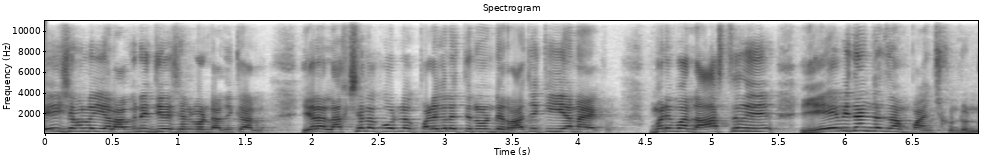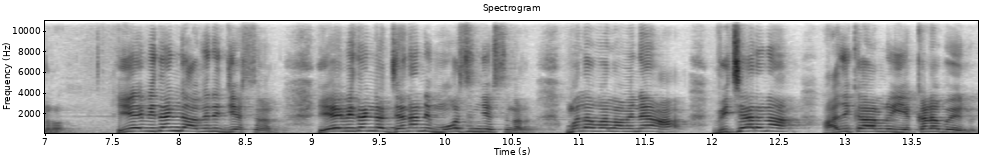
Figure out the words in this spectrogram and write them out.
దేశంలో ఇలా అవినీతి చేసేటువంటి అధికారులు ఇలా లక్షల కోట్లకు పడగలెత్తినటువంటి రాజకీయ నాయకులు మరి వాళ్ళ ఆస్తులు ఏ విధంగా సంపాదించుకుంటున్నారు? ఏ విధంగా అవినీతి చేస్తున్నారు? ఏ విధంగా జనాన్ని మోసం చేస్తున్నారు? మళ్ళీ వాళ్ళ విచారణ అధికారులు ఎక్కడ పోయారు?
